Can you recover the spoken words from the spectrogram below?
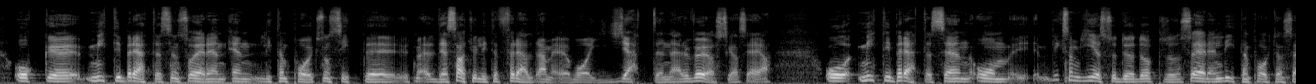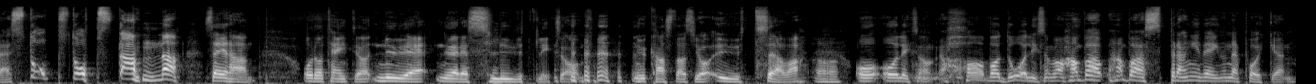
Och eh, mitt i berättelsen så är det en, en liten pojk som sitter, det satt ju lite föräldrar med, jag var jättenervös ska jag säga. Och mitt i berättelsen om liksom Jesu död och uppståndelse så är det en liten pojke som säger Stopp, stopp, stanna! säger han. Och då tänkte jag, nu är, nu är det slut liksom. nu kastas jag ut. Så här, va? Ja. Och, och liksom, jaha, vadå? Liksom, han, bara, han bara sprang iväg den där pojken.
